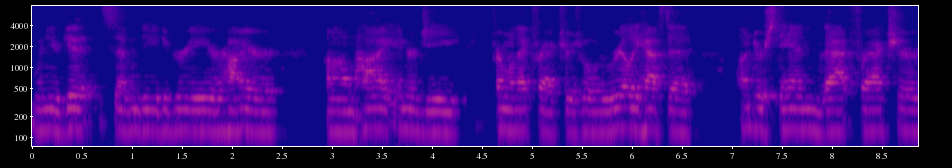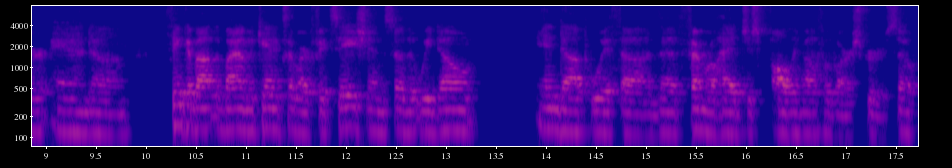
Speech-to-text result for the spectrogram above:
when you get 70 degree or higher um, high energy femoral neck fractures, well, we really have to understand that fracture and um, think about the biomechanics of our fixation so that we don't end up with uh, the femoral head just falling off of our screws. So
